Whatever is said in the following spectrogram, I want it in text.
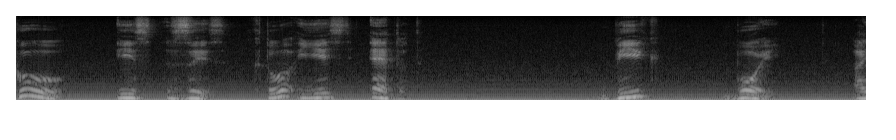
Who is this? Кто есть этот? Big boy. А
